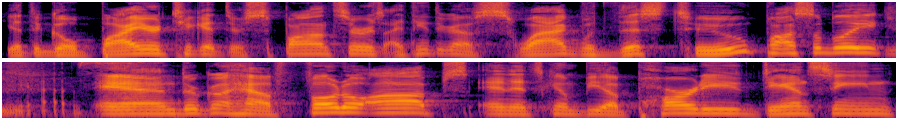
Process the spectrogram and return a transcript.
You have to go buy your ticket. There's sponsors. I think they're going to have swag with this too, possibly. Yes. And they're going to have photo ops and it's going to be a party, dancing.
